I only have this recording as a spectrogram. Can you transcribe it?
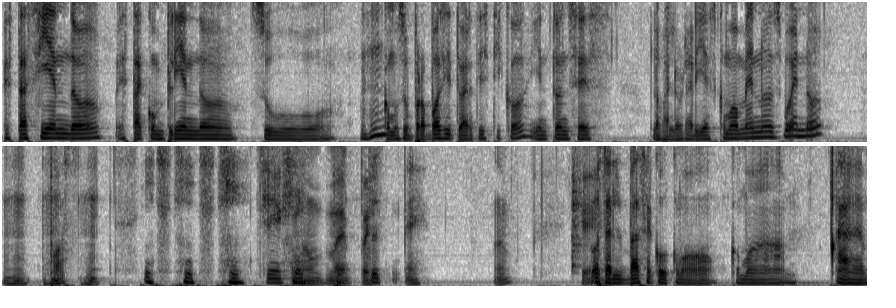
está haciendo, está cumpliendo su como su propósito artístico y entonces lo valorarías como menos bueno. pues sí, como pues, pues eh, o sea, vas a como como a,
